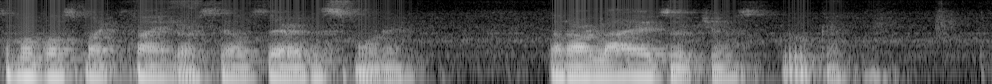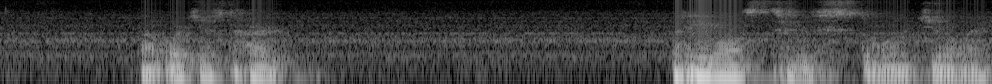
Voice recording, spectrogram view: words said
Some of us might find ourselves there this morning. That our lives are just broken. That we're just hurt. But He wants to restore joy.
